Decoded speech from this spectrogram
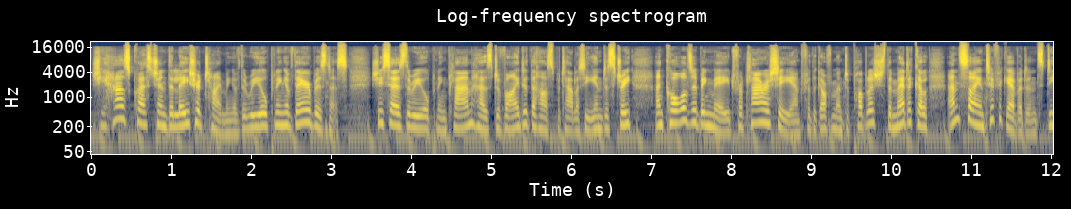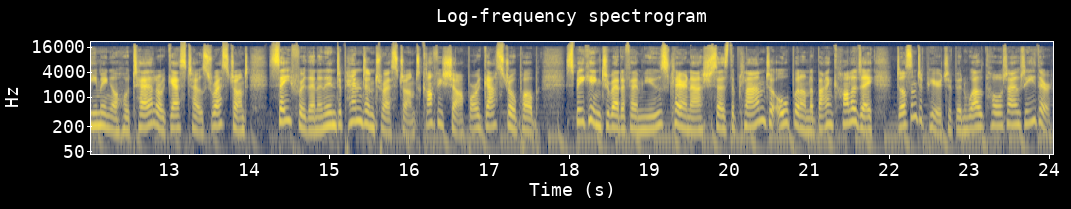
she has questioned the later timing of the reopening of their business. She says the reopening plan has divided the hospitality industry and calls are being made for clarity and for the government to publish the medical and scientific evidence deeming a hotel or guest house restaurant safer than an independent restaurant, coffee shop, or gastropub. Speaking to Red FM News, Claire Nash says the plan to open on a bank holiday doesn't appear to have been well thought out either.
